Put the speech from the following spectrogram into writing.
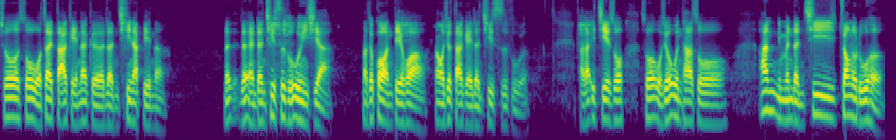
就说我再打给那个冷气那边呢、啊，冷冷冷气师傅问一下，那就挂完电话，然后我就打给冷气师傅了。然后他一接说说，我就问他说啊，你们冷气装的如何？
